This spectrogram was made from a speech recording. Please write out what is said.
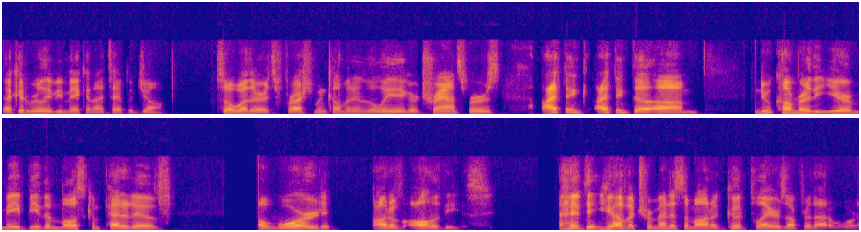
that could really be making that type of jump. So whether it's freshmen coming into the league or transfers, I think I think the um, newcomer of the year may be the most competitive award out of all of these. I think you have a tremendous amount of good players up for that award.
